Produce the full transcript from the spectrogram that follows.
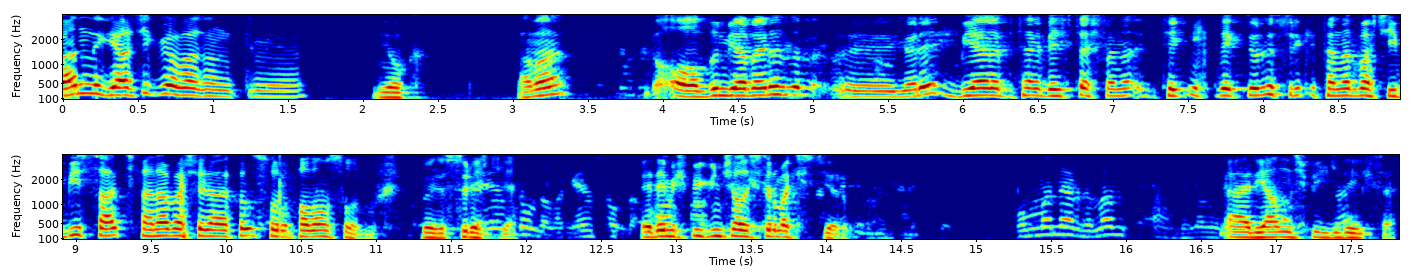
Ben de gerçek bir haber zannettim ya. Yok. Ama aldığım bir habere e, göre bir ara bir tane Beşiktaş Fener, teknik direktörüne sürekli Fenerbahçe'yi bir saat Fenerbahçe ile alakalı soru falan sormuş. Böyle En sürekli. solda bak en solda. Ve demiş bir gün çalıştırmak istiyorum. Bomba nerede lan? Eğer yanlış bilgi değilse.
